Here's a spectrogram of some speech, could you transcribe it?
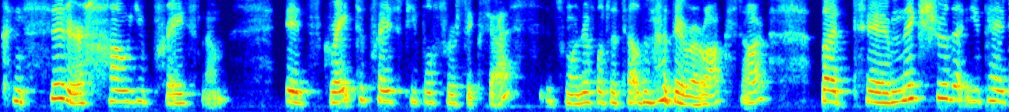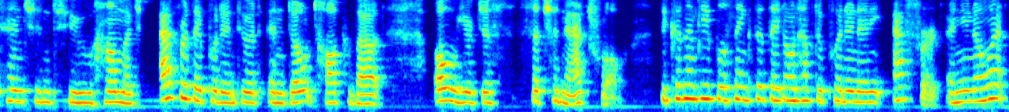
consider how you praise them. It's great to praise people for success. It's wonderful to tell them that they're a rock star, but uh, make sure that you pay attention to how much effort they put into it and don't talk about, oh, you're just such a natural. Because then people think that they don't have to put in any effort. And you know what?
